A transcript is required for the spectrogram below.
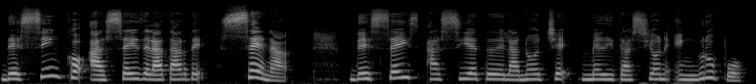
De 5 a 6 de la tarde, cena. De 6 a 7 de la noche, meditación en grupo.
